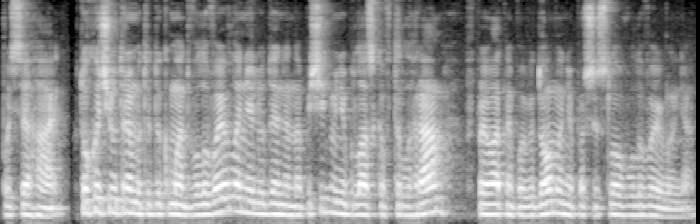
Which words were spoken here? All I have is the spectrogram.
посягань. Хто хоче отримати документ волевиявлення людини, напишіть мені, будь ласка, в Телеграм, в приватне повідомлення, перше слово волевиявлення.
